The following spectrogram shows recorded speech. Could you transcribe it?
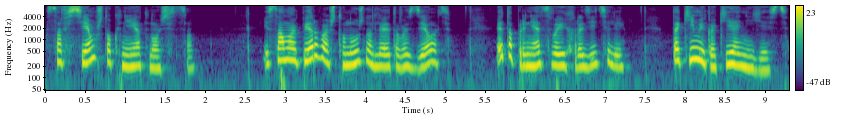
со всем, что к ней относится. И самое первое, что нужно для этого сделать, это принять своих родителей такими, какие они есть.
